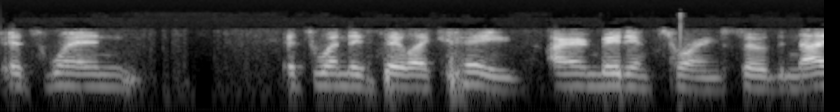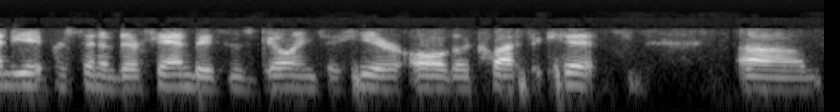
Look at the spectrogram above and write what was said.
it's when it's when they say like, hey, Iron Maiden's touring, so the 98% of their fan base is going to hear all their classic hits. Um,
